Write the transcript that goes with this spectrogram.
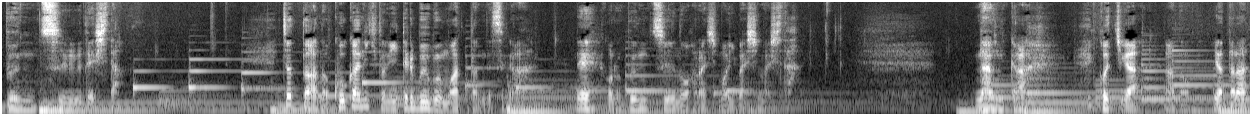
文通でした。ちょっとあの交換日記と似てる部分もあったんですがねこの文通のお話も今しました。なんかこっちがあのやったら、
